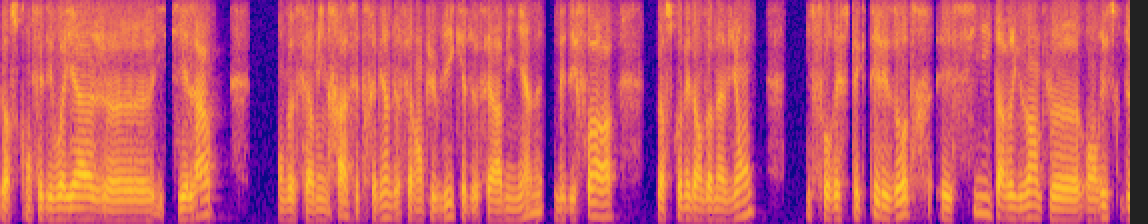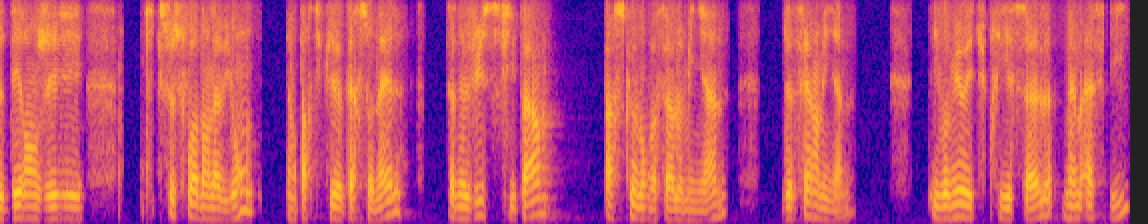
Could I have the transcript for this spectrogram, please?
lorsqu'on fait des voyages euh, ici et là, on veut faire mincha, c'est très bien de le faire en public et de le faire à minyan, mais des fois, lorsqu'on est dans un avion, il faut respecter les autres. Et si, par exemple, on risque de déranger qui que ce soit dans l'avion, en particulier le personnel, ça ne justifie pas, parce que l'on va faire le minyan, de faire un minyan. Il vaut mieux prier seul, même assis,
